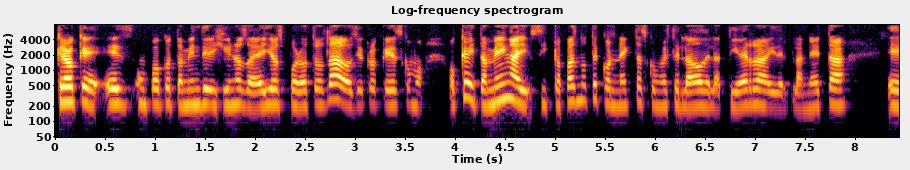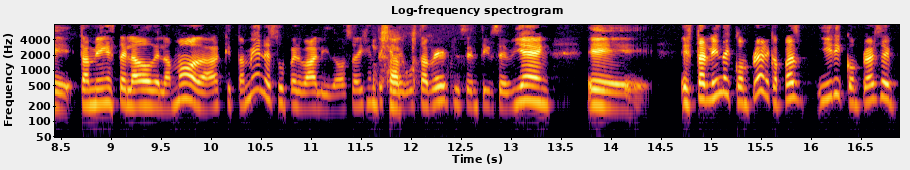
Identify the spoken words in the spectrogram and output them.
Creo que es un poco también dirigirnos a ellos por otros lados. Yo creo que es como, ok, también hay, si capaz no te conectas con este lado de la Tierra y del planeta, eh, también está el lado de la moda, que también es súper válido. O sea, hay gente que le gusta verse, sentirse bien, eh, estar linda y comprar. Capaz ir y comprarse,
